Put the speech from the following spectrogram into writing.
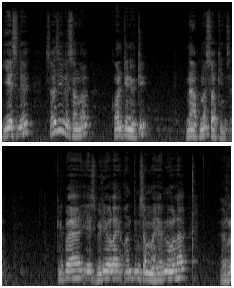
यसले सजिलोसँग कन्टिन्युटी नाप्न सकिन्छ। कृपया यस भिडियोलाई अन्तिमसम्म हेर्नुहोला र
